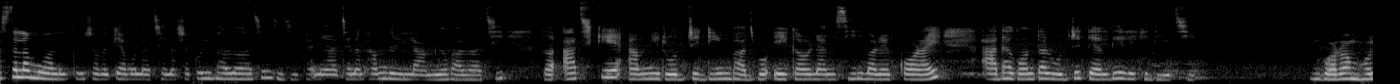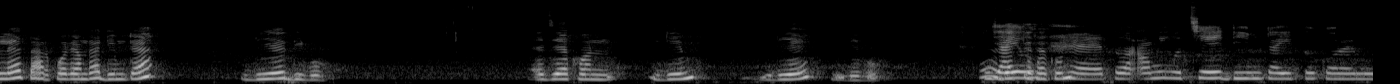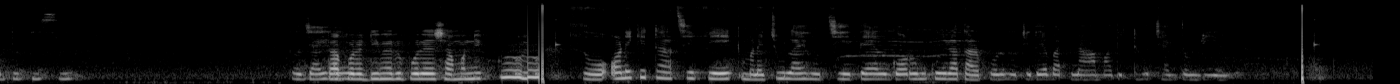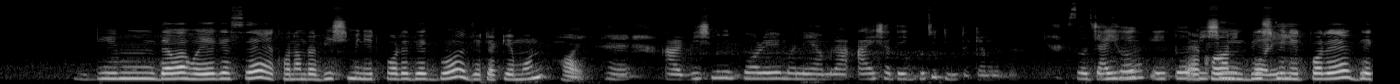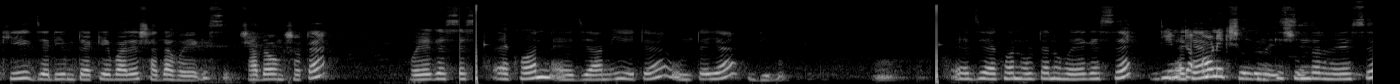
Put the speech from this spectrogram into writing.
আসসালামু আলাইকুম সবাই কেমন আছেন? আশা করি ভালো আছেন জি যেখানে আছেন। আলহামদুলিল্লাহ আমিও ভালো আছি। তো আজকে আমি রোদ্রে ডিম ভাজবো এই কারণে আমি সিলভারের কড়াই আধা ঘণ্টা রোদ্রে তেল দিয়ে রেখে দিয়েছি। গরম হলে তারপরে আমরা ডিমটা দিয়ে দিব। এই যে এখন ডিম দিয়ে দিব। যাই হোক হ্যাঁ তো আমি হচ্ছে ডিমটাই তো কড়াইয়ের মধ্যে দিছি। তো যাই তারপরে ডিমের উপরে সামান্য একটু তো অনেকেরটা আছে ফেক মানে চুলায় হচ্ছে তেল গরম কইরা তারপরে হচ্ছে দেয় বাট না আমাদেরটা হচ্ছে একদম রিয়েল ডিম দেওয়া হয়ে গেছে এখন আমরা বিশ মিনিট পরে দেখব যেটা কেমন হয়। হ্যাঁ আর বিশ মিনিট পরে মানে আমরা আয়েশা দেখব যে ডিমটা কেমন হয়। তো যাই হোক এই তো এখন মিনিট বিশ পরে। মিনিট পরে দেখি যে ডিমটা একেবারে সাদা হয়ে গেছে সাদা অংশটা হয়ে গেছে। এখন এই যে আমি এটা উল্টাইয়া দিব। এই যে এখন উল্টানো হয়ে গেছে। ডিমটা অনেক সুন্দর কি সুন্দর হয়েছে।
